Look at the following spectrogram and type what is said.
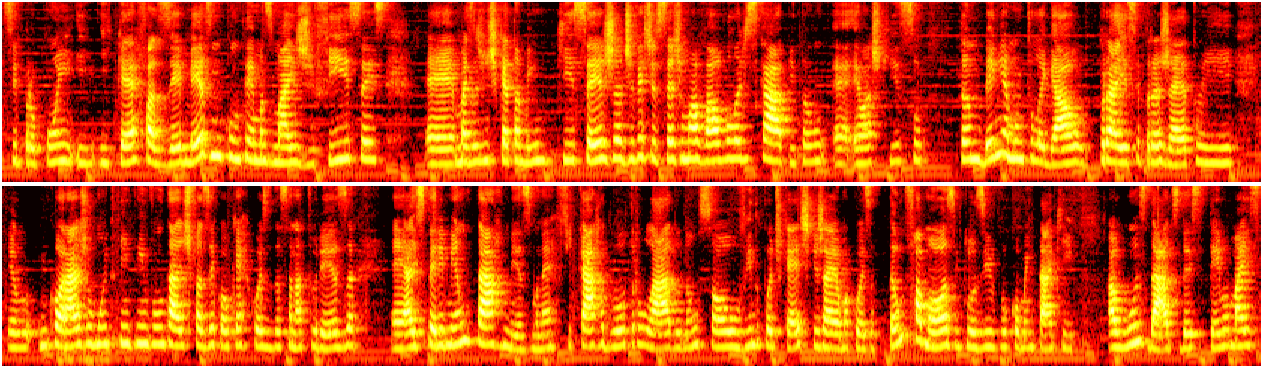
se propõe e, e quer fazer, mesmo com temas mais difíceis. É, mas a gente quer também que seja divertido, seja uma válvula de escape. Então, é, eu acho que isso também é muito legal para esse projeto e eu encorajo muito quem tem vontade de fazer qualquer coisa dessa natureza é, a experimentar mesmo, né? Ficar do outro lado, não só ouvindo podcast, que já é uma coisa tão famosa, inclusive vou comentar aqui alguns dados desse tema, mas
